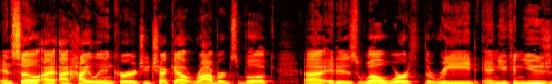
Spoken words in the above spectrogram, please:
And so I, I, highly encourage you check out Robert's book. Uh, it is well worth the read, and you can use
